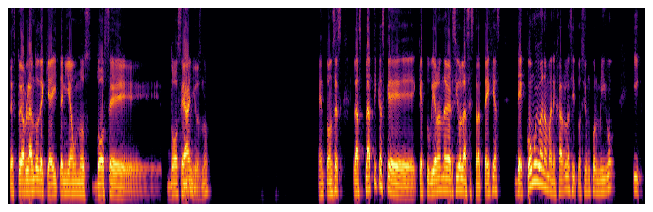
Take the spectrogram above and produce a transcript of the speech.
Te estoy hablando de que ahí tenía unos 12, 12 años, ¿no? Entonces, las pláticas que, que tuvieron de haber sido las estrategias de cómo iban a manejar la situación conmigo y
